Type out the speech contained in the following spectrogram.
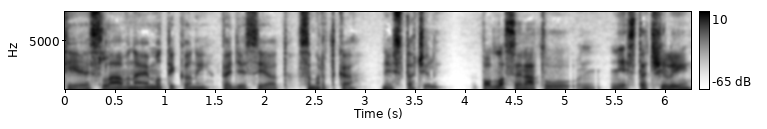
Tie slávne emotikony 50, smrtka, nestačili? Podľa Senátu nestačili.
